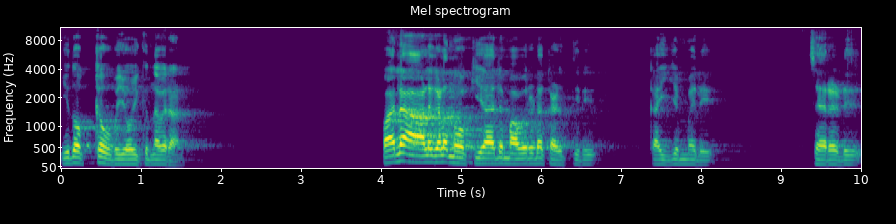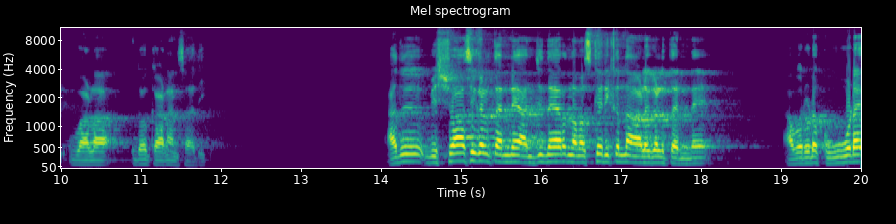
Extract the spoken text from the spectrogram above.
ഇതൊക്കെ ഉപയോഗിക്കുന്നവരാണ്. പല ആളുകളെ നോക്കിയാലും അവരുടെ കഴുത്തിൽ കയ്യമ്മൽ ചരട് വള ഇതൊക്കെ കാണാൻ സാധിക്കും. അത് വിശ്വാസികൾ തന്നെ അഞ്ചു നേരം നമസ്കരിക്കുന്ന ആളുകൾ തന്നെ അവരുടെ കൂടെ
